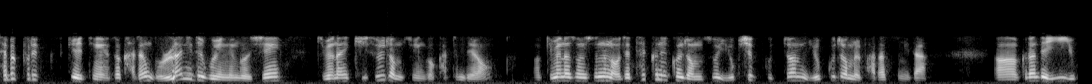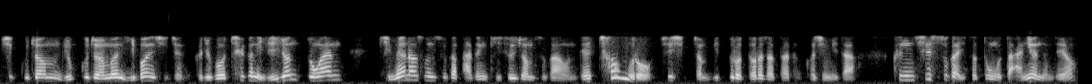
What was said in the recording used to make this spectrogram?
새벽 프리스케이팅에서 가장 논란이 되고 있는 것이 김연아의 기술 점수인 것 같은데요. 어, 김연아 선수는 어제 technical 점수 69.69점을 받았습니다. 어, 그런데 이 69.69점은 이번 시즌 그리고 최근 1년 동안 김연아 선수가 받은 기술 점수 가운데 처음으로 70점 밑으로 떨어졌다는 것입니다. 큰 실수가 있었던 것도 아니었는데요.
